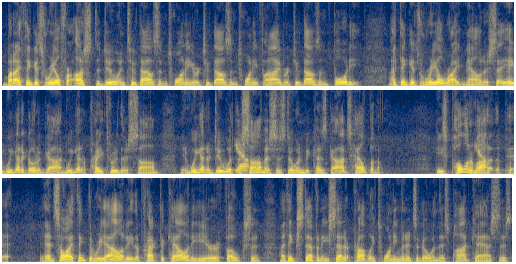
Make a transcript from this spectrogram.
but I think it's real for us to do in 2020 or 2025 or 2040. I think it's real right now to say, hey, we got to go to God. We got to pray through this psalm, and we got to do what Yeah. the psalmist is doing because God's helping them. He's pulling them Yeah. out of the pit. And so I think the reality, the practicality here, folks, and I think Stephanie said it probably 20 minutes ago in this podcast, is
